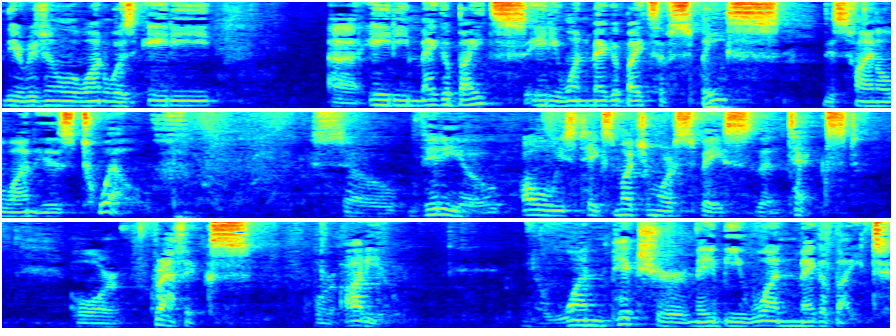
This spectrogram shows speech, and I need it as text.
The original one was 80, uh, 80 megabytes, 81 megabytes of space. This final one is 12. So video always takes much more space than text or graphics or audio you know, one picture may be one megabyte,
